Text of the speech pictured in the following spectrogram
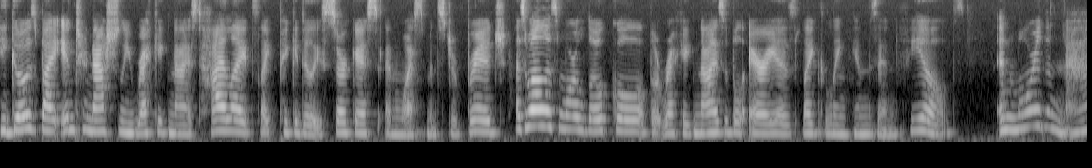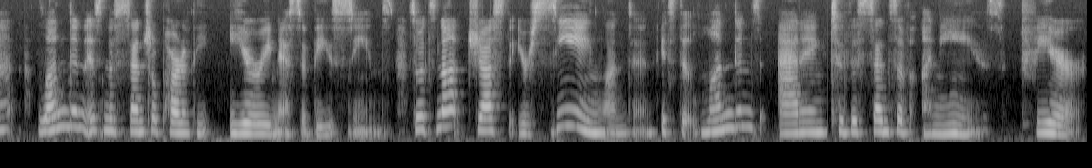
He goes by internationally recognized highlights like Piccadilly Circus and Westminster Bridge, as well as more local but recognizable areas like Lincoln's Inn Fields. And more than that, London is an essential part of the eeriness of these scenes. So it's not just that you're seeing London, it's that London's adding to the sense of unease, fear,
